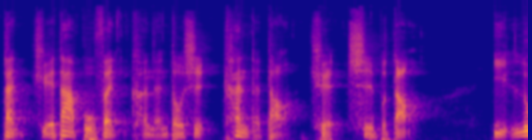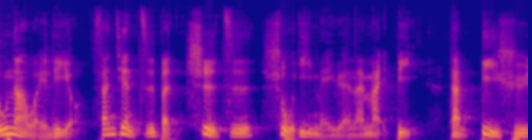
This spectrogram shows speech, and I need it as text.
但绝大部分可能都是看得到却吃不到。以 Luna 为例哦，三箭资本斥资数亿美元来买币，但必须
